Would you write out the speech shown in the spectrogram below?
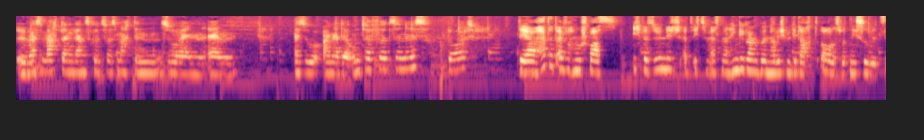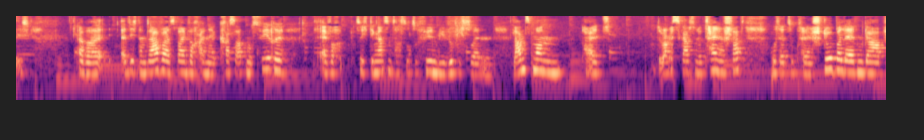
Ähm, Was macht dann ganz kurz, was macht denn so ein, ähm, also einer, der unter 14 ist dort? der hat halt einfach nur Spaß. Ich persönlich, als ich zum ersten Mal hingegangen bin, habe ich mir gedacht, oh, das wird nicht so witzig. Aber als ich dann da war, es war einfach eine krasse Atmosphäre. Einfach sich den ganzen Tag so zu fühlen, wie wirklich so ein Landsmann halt. Es gab so eine kleine Stadt, wo es halt so kleine Stöberläden gab.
